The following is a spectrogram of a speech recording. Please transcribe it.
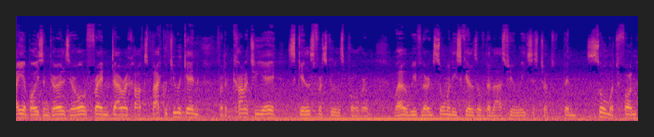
Hiya boys and girls, your old friend Derek Hawks back with you again for the Connacht GAA Skills for Schools programme. Well, we've learned so many skills over the last few weeks, it's just been so much fun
